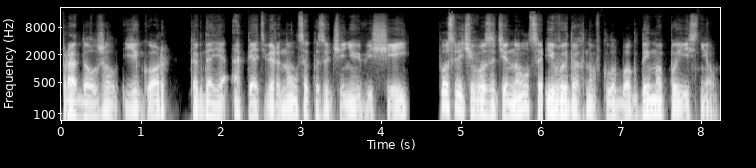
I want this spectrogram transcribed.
продолжил Егор, когда я опять вернулся к изучению вещей, после чего затянулся и, выдохнув клубок дыма, пояснил.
